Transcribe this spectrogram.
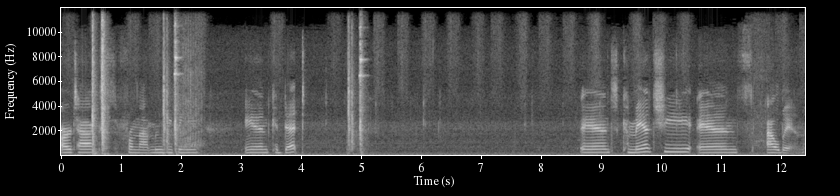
Artax from that movie thingy, and Cadet. And Comanche and Alban.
